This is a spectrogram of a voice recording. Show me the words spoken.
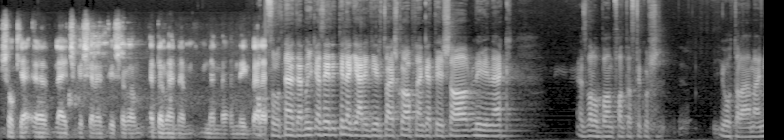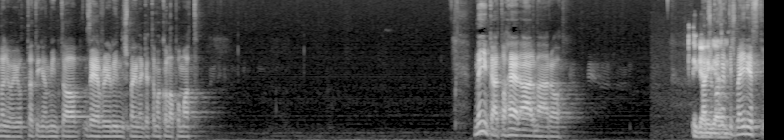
sok uh, lehetséges jelentése van, ebben már nem, nem mennék bele. Abszolút nem, de mondjuk ezért tényleg jár egy virtuális kalaplengetés a Lilinek. Ez valóban fantasztikus jó találmány, nagyon jó. Tehát igen, mint az Avril, én is meglengettem a kalapomat. Menjünk át a Hell álmára. Igen, igen. azért is, mert egyrészt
